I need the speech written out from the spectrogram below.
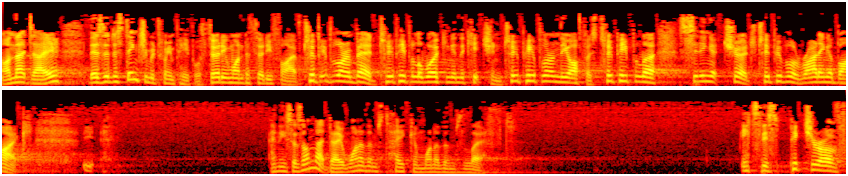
On that day, there's a distinction between people 31 to 35. Two people are in bed, two people are working in the kitchen, two people are in the office, two people are sitting at church, two people are riding a bike. And he says, on that day, one of them's taken, one of them's left. It's this picture of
